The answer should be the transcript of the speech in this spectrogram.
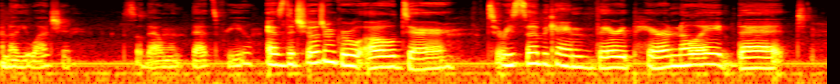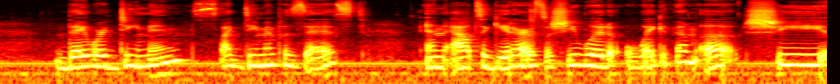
I know you're watching. So that one that's for you. As the children grew older, Theresa became very paranoid that they were demons, like demon possessed, and out to get her. So she would wake them up. She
